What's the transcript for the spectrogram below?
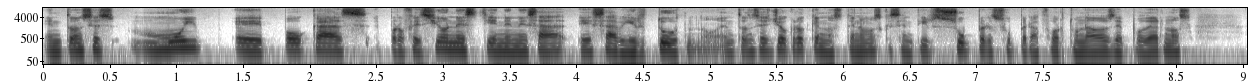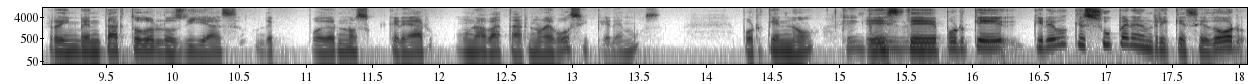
Entonces, muy eh, pocas profesiones tienen esa, esa virtud, ¿no? Entonces yo creo que nos tenemos que sentir súper, súper afortunados de podernos reinventar todos los días, de podernos crear un avatar nuevo si queremos. ¿Por qué no? Qué. Este, porque creo que es súper enriquecedor.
